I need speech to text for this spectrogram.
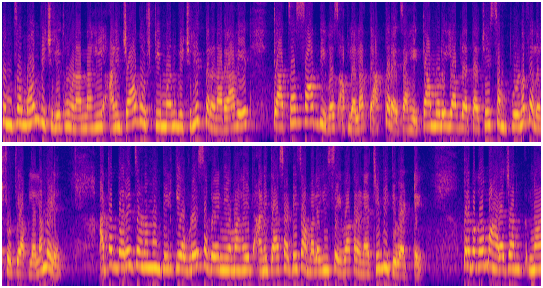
तुमचं मन विचलित होणार नाही आणि ज्या गोष्टी मन विचलित करणाऱ्या आहेत त्याचा सात दिवस आपल्याला त्याग करायचा आहे. त्यामुळे या व्रताची संपूर्ण फलश्रुती आपल्याला मिळेल. आता बरेच जण म्हणतील की एवढे सगळे नियम आहेत आणि त्यासाठीच आम्हाला ही सेवा करण्याची भीती वाटते. तर बघा महाराजांना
